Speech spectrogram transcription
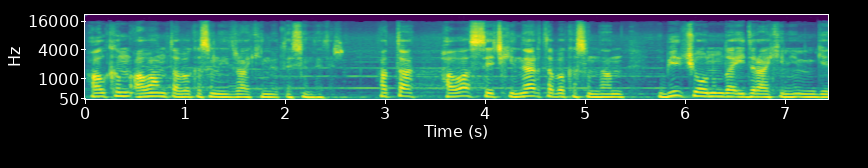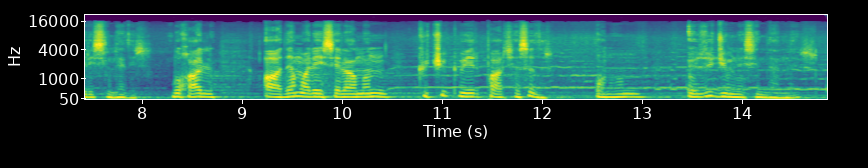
halkın avam tabakasının idrakinin ötesindedir. Hatta havas seçkinler tabakasından birçoğunun da idrakinin gerisindedir. Bu hal Adem aleyhisselamın küçük bir parçasıdır. Onun özü cümlesindendir.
